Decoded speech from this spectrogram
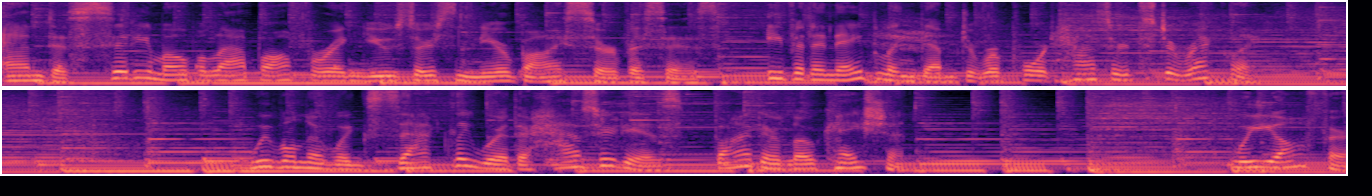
And a City mobile app offering users nearby services, even enabling them to report hazards directly. We will know exactly where the hazard is by their location. We offer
